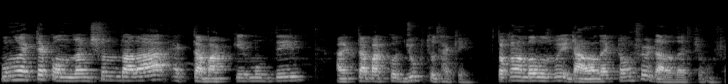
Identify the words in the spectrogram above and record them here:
কোনো একটা কনজাংশন দ্বারা একটা বাক্যের মধ্যে আরেকটা বাক্য যুক্ত থাকে। তখন আমরা বুঝব এটা আলাদা একটা অংশ, এটা আলাদা একটা অংশ।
